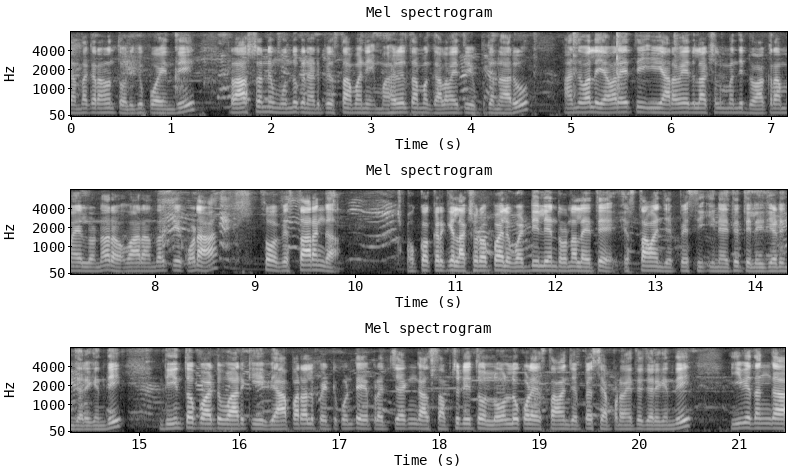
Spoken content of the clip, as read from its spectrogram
చంద్రగ్రహణం తొలగిపోయింది. రాష్ట్రాన్ని ముందుకు నడిపిస్తామని మహిళలు తమ గలమైతే చెప్తున్నారు అందువల్ల ఎవరైతే ఈ అరవై ఐదు లక్షల మంది డ్వాక్రా మహిళలు ఉన్నారో వారందరికీ కూడా సో విస్తారంగా ఒక్కొక్కరికి లక్ష రూపాయలు వడ్డీ లేని రుణాలు అయితే ఇస్తామని చెప్పేసి ఈయనైతే తెలియజేయడం జరిగింది. దీంతో పాటు వారికి వ్యాపారాలు పెట్టుకుంటే ప్రత్యేకంగా సబ్సిడీతో లోన్లు కూడా ఇస్తామని చెప్పేసి చెప్పడం అయితే జరిగింది. ఈ విధంగా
